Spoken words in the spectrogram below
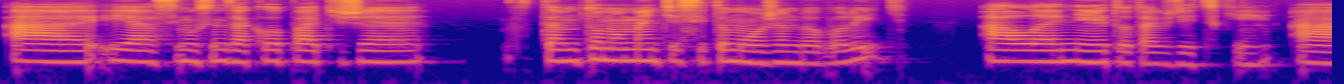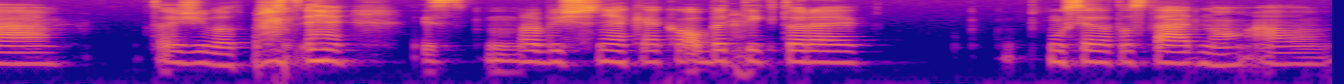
a ja si musím zaklopať, že v tomto momente si to môžem dovoliť, ale nie je to tak vždycky. A to je život proste. Robíš nejaké ako obety, ktoré musia za to stáť, no. Ale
